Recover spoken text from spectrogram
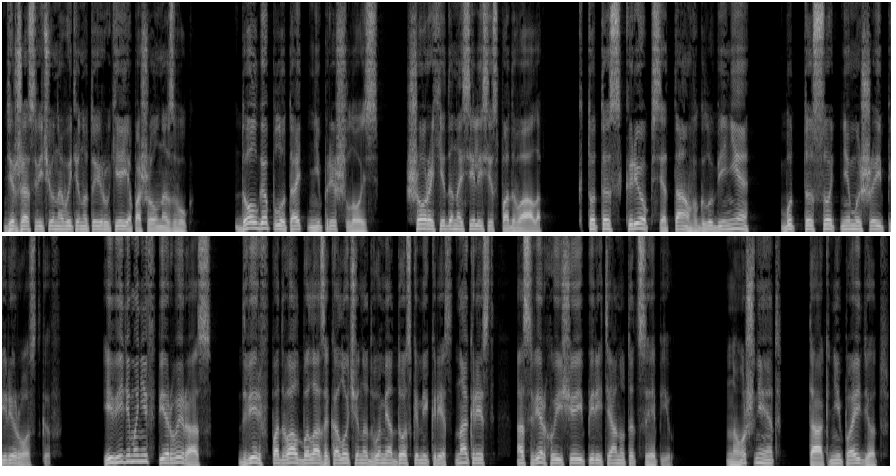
Держа свечу на вытянутой руке, я пошел на звук. Долго плутать не пришлось. Шорохи доносились из подвала. Кто-то скребся там, в глубине, будто сотни мышей-переростков. И, видимо, не в первый раз. Дверь в подвал была заколочена двумя досками крест-накрест, а сверху еще и перетянута цепью. Ну уж нет, так не пойдет.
